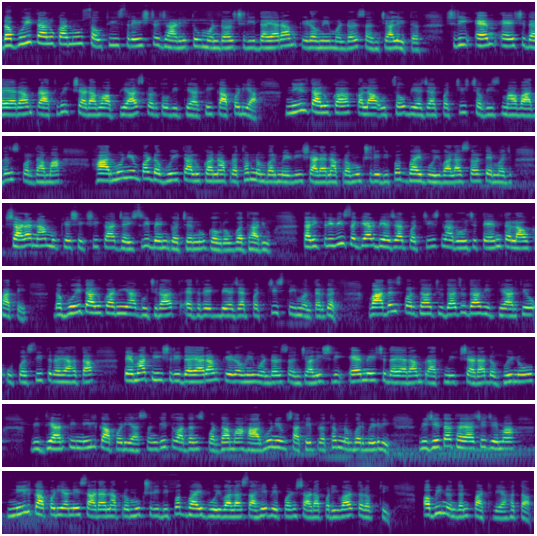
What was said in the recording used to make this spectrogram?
ડભોઈ તાલુકાનું સૌથી શ્રેષ્ઠ જાણીતું મંડળ શ્રી દયારામ કેળવણી મંડળ સંચાલિત. શ્રી એમ એચ દયારામ પ્રાથમિક શાળામાં અભ્યાસ કરતો વિદ્યાર્થી કાપડિયા, નીલ તાલુકા કલા ઉત્સવ બે હજાર પચીસ છવ્વીસમાં વાદન સ્પર્ધામાં હાર્મોનિયમ પર ડભોઈ તાલુકાના પ્રથમ નંબર મેળવી શાળાના પ્રમુખ શ્રી દીપકભાઈ ભોઈવાલા સર તેમજ શાળાના મુખ્ય શિક્ષિકા જયશ્રીબેન ગજ્જરનું ગૌરવ વધાર્યું. તારીખ ત્રેવીસ અગિયાર બે હજાર પચીસના રોજ તેન તલાવ ખાતે ડભોઈ તાલુકાની આ ગુજરાત એથરેટ બે હજાર પચીસ થીમ અંતર્ગત વાદન સ્પર્ધા જુદા જુદા વિદ્યાર્થીઓ ઉપસ્થિત રહ્યા હતા. તેમાંથી શ્રી દયારામ કેળવણી મંડળ સંચાલિત શ્રી એમ એચ દયારામ પ્રાથમિક શાળા ડભોઈનો વિદ્યાર્થી નીલ કાપડિયા સંગીત વાદન સ્પર્ધામાં હાર્મોનિયમ સાથે પ્રથમ નંબર મેળવી વિજેતા થયા છે. જેમાં નીલ કાપડિયાને શાળાના પ્રમુખ શ્રી દીપકભાઈ ભોઈવાલા સાહેબે પણ શાળા પરિવાર તરફથી અભિનંદન પાઠવ્યા હતા.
